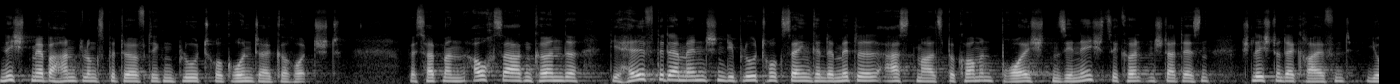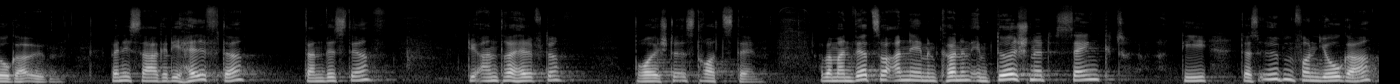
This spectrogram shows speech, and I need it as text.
nicht mehr behandlungsbedürftigen Blutdruck runtergerutscht. Weshalb man auch sagen könnte, die Hälfte der Menschen, die blutdrucksenkende Mittel erstmals bekommen, bräuchten sie nicht. Sie könnten stattdessen schlicht und ergreifend Yoga üben. Wenn ich sage die Hälfte, dann wisst ihr, die andere Hälfte bräuchte es trotzdem. Aber man wird so annehmen können, im Durchschnitt senkt die das Üben von Yoga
